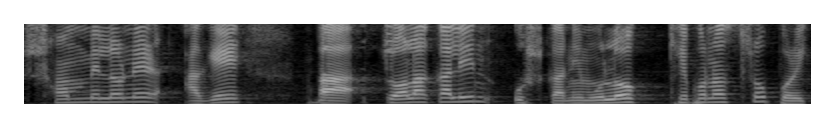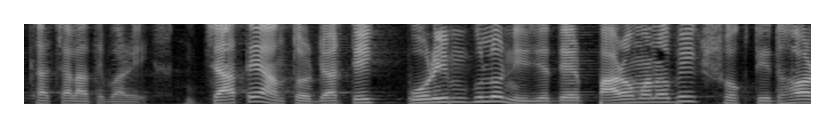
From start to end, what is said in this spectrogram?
সম্মেলনের আগে বা চলাকালীন উস্কানিমূলক ক্ষেপণাস্ত্র পরীক্ষা চালাতে পারে, যাতে আন্তর্জাতিক পরিমগুলো নিজেদের পারমাণবিক শক্তিধর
